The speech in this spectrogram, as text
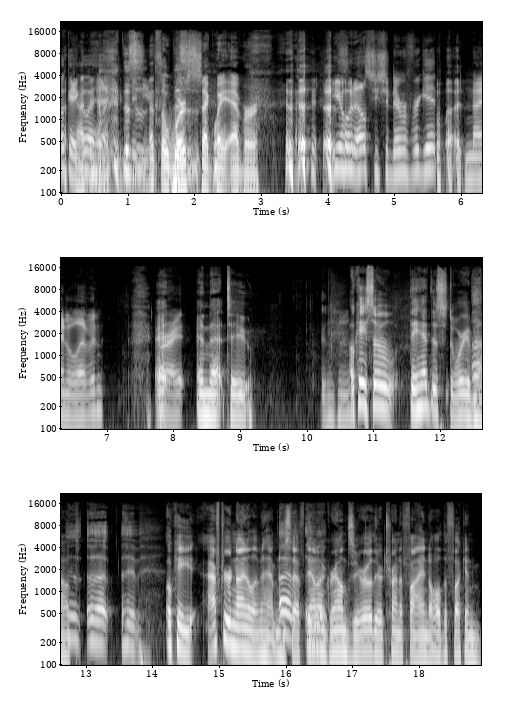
okay, God go damn ahead. This is- Continue. That's the worst segue ever. you know what else you should never forget? 9-11. All Eh, right. And that too. Mhm. Okay, so they had this story about. Okay, after 9-11 happened and stuff, down on ground zero, they're trying to find all the fucking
